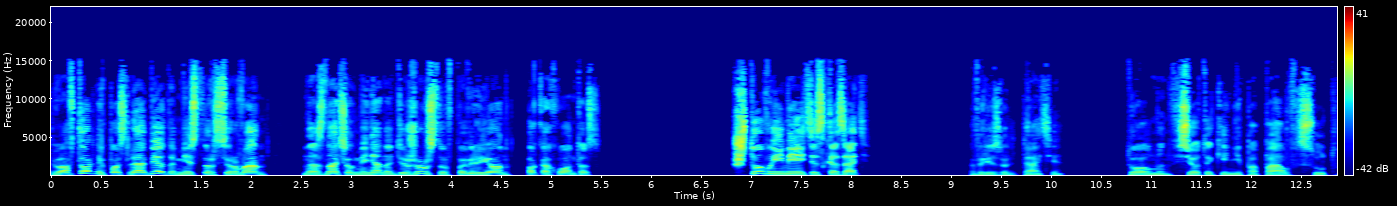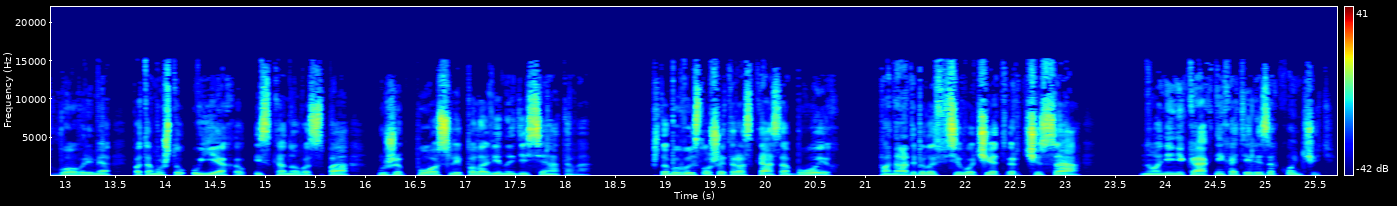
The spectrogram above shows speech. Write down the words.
Во вторник после обеда мистер Серван назначил меня на дежурство в павильон Покахонтас». «Что вы имеете сказать?» В результате Толман все-таки не попал в суд вовремя, потому что уехал из Канова-СПА уже после половины десятого. Чтобы выслушать рассказ обоих, понадобилось всего четверть часа, но они никак не хотели закончить.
